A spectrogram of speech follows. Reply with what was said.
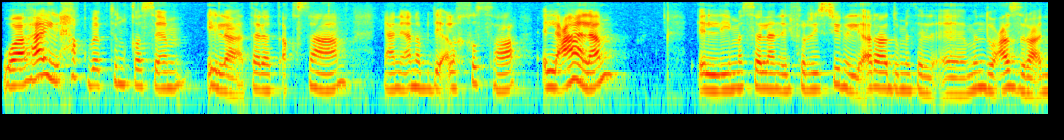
وهاي الحقبة بتنقسم إلى ثلاث أقسام يعني أنا بدي ألخصها العالم اللي مثلا الفريسيين اللي أرادوا مثل آه، منذ عزرا أن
